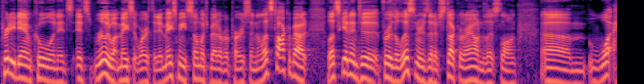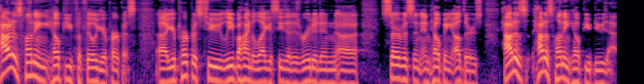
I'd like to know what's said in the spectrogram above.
pretty damn cool and it's it's really what makes it worth it. It makes me so much better of a person. And let's talk about let's get into for the listeners that have stuck around this long um, what how does hunting help you fulfill your purpose? Uh, your purpose to leave behind a legacy that is rooted in uh, service and, and helping others. How does how does hunting help you do that?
